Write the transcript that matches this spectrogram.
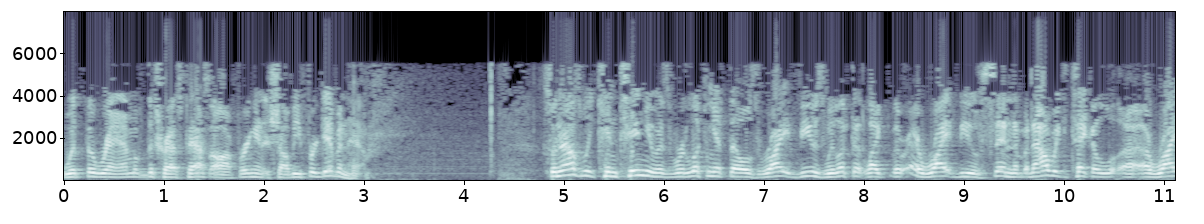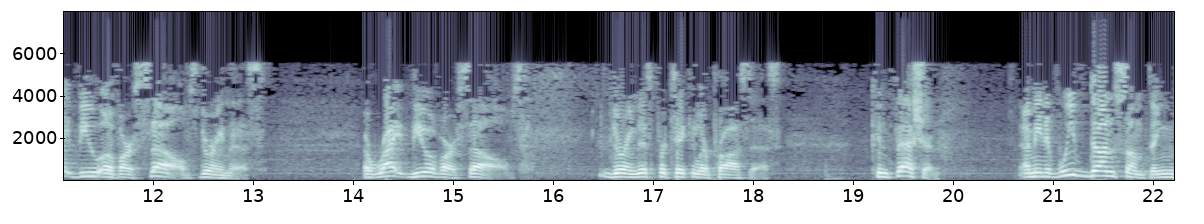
with the ram of the trespass offering, and it shall be forgiven him. So now as we continue, as we're looking at those right views, we looked at like the, a right view of sin, but now we can take a, a right view of ourselves during this. A right view of ourselves during this particular process. Confession. I mean, if we've done something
